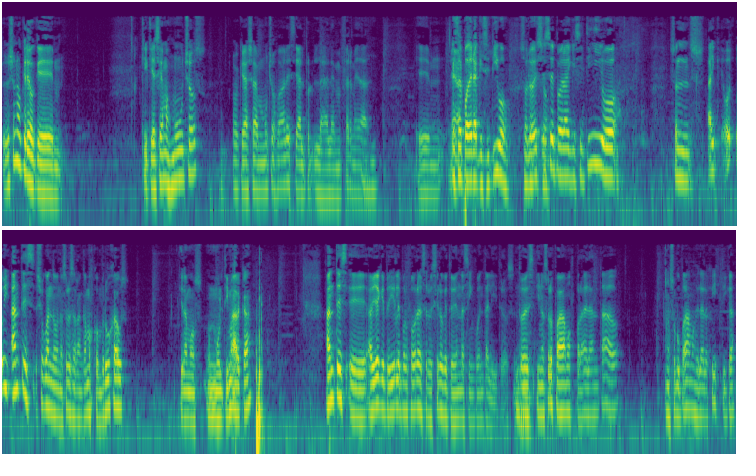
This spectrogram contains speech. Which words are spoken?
Pero yo no creo que, que. que seamos muchos o que haya muchos bares sea el la, la enfermedad. Eh, ¿Es el poder adquisitivo? ¿Solo eso? Es el poder adquisitivo. Son, hay, hoy, hoy- antes, yo cuando nosotros arrancamos con Brewhouse, que éramos un multimarca, antes eh, había que pedirle por favor al cervecero que te venda 50 litros. Entonces, y nosotros pagábamos por adelantado, nos ocupábamos de la logística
